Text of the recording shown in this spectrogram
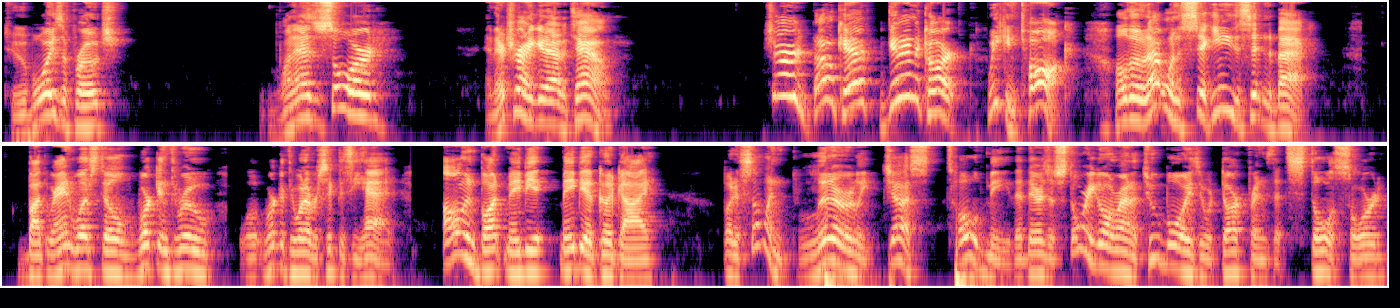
Two boys approach. One has a sword, and they're trying to get out of town. Sure, I don't care. Get in the cart. We can talk. Although that one is sick. He needs to sit in the back. But Rand was still working through working through whatever sickness he had. Almen Bunt may be, may be a good guy, but if someone literally just told me that there's a story going around of two boys who were dark friends that stole a sword,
